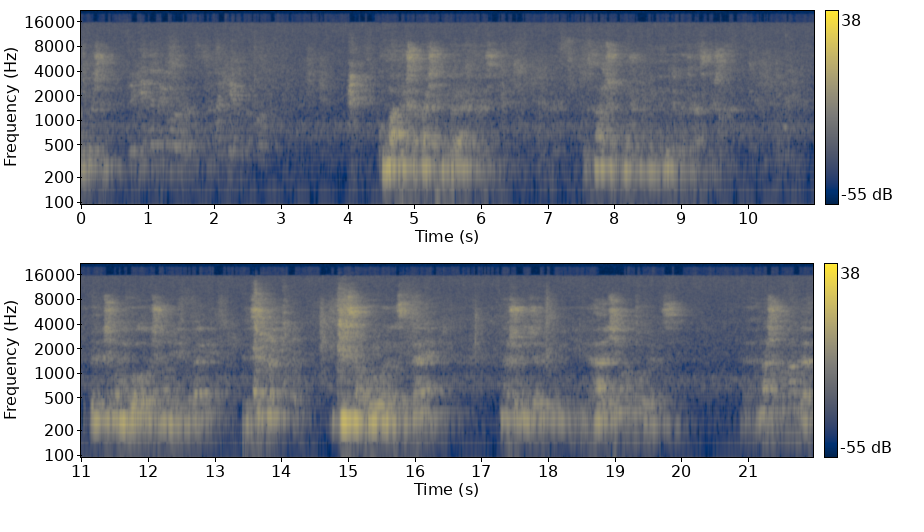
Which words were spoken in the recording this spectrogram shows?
Вибачте. Кума прийшла, бачите, вибирає якось. Знав, що може повинні бути хоч раз прийшла. Вельми шановний голово, шановні депутати, присутні, дійсно обговорилось питання нашого бюджету і гаряче воно обговорилось. Е, Наша команда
